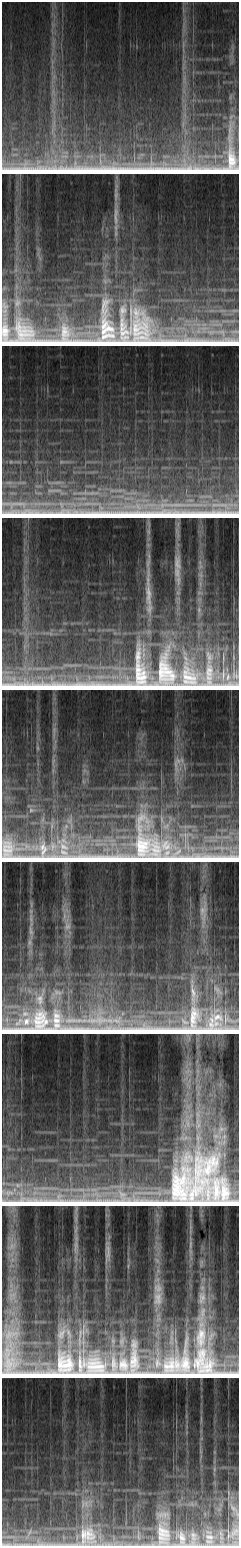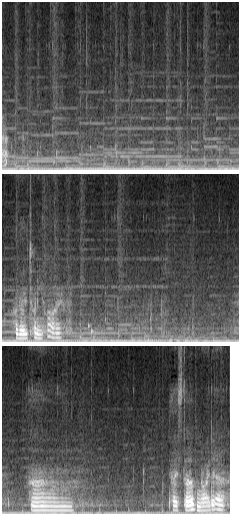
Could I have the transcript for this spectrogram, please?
Wait, with pennies. Hmm. Where is that girl? I'll just buy some stuff quickly. Six times. Oh yeah, and dice. Who's it like this? Yes, he did. Oh, great. I it's the community center. Is that stupid wizard? okay. Uh, potatoes. Let me check out. I'll go 25. Um, I still have no idea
